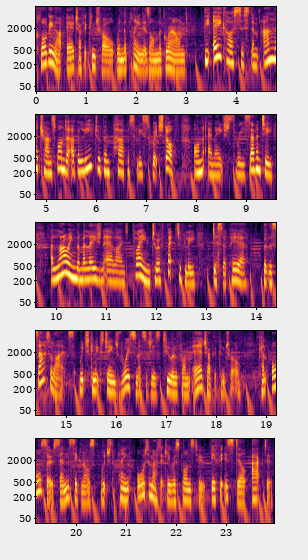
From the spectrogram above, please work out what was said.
clogging up air traffic control when the plane is on the ground. The ACARS system and the transponder are believed to have been purposefully switched off on MH370, allowing the Malaysian Airlines plane to effectively disappear. But the satellites, which can exchange voice messages to and from air traffic control, can also send signals which the plane automatically responds to if it is still active.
